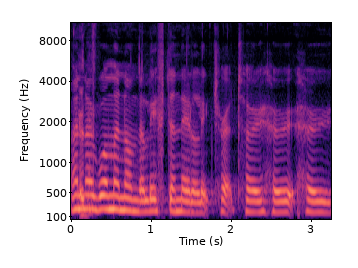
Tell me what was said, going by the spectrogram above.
I know women on the left in that electorate too who who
